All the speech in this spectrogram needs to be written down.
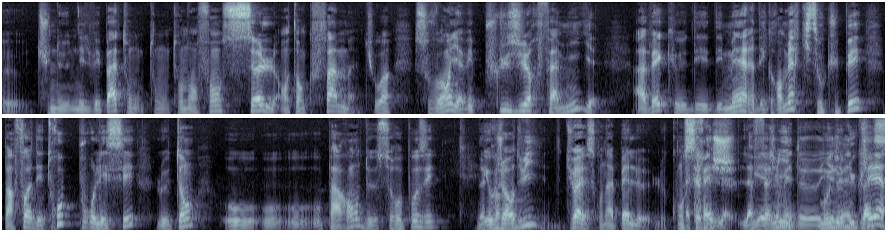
euh, tu n'élevais pas ton, ton, ton enfant seul en tant que femme, tu vois. Souvent, il y avait plusieurs familles avec euh, des, des mères et des grands-mères qui s'occupaient parfois des troupes pour laisser le temps aux, aux- aux parents de se reposer. Et aujourd'hui, tu vois, ce qu'on appelle le concept crèche, de la, famille de- mononucléaire,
